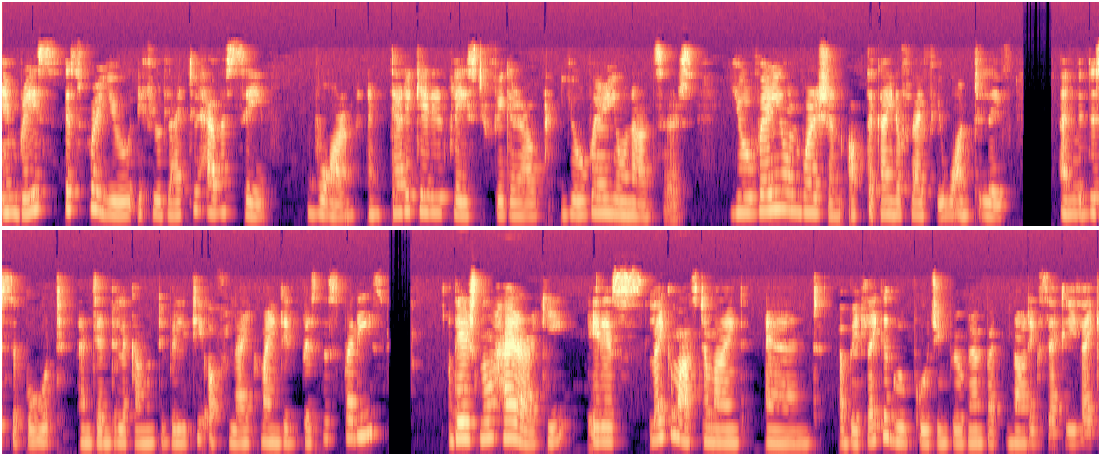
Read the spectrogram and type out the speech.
Embrace is for you if you'd like to have a safe, warm, and dedicated place to figure out your very own answers, your very own version of the kind of life you want to live. And with the support and gentle accountability of like minded business buddies, there's no hierarchy. It is like a mastermind and a bit like a group coaching program, but not exactly like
